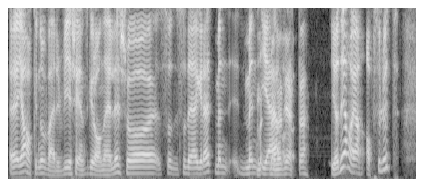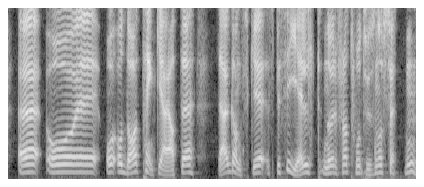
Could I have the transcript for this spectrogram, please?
Eh, Jeg har ikke noe verv i Skiens Grane heller, så, så, så det er greit. Men, men, Men jeg, men et hjerte. ja, det har jeg, absolutt. Eh, og, og, og da tenker jeg at det, det er ganske spesielt når fra 2017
